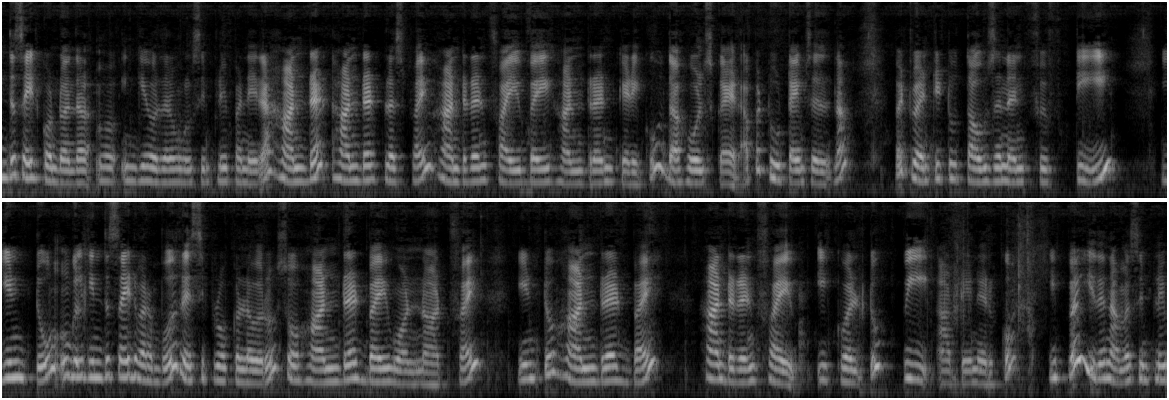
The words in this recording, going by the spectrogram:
இந்த சைட் கொண்டு வந்தால் இங்கே ஒரு தடவை உங்களுக்கு சிம்ப்ளி பண்ணிடுறேன். Hundred hundred plus five hundred and five by hundred கிடைக்கும் த ஹோல் ஸ்கொயர் அப்போ டூ டைம்ஸ் எதுனா இப்போ twenty two thousand and fifty into உங்களுக்கு இந்த சைடு வரும்போது ரெசிப்ரோக்கலில் வரும். So hundred by one not five into hundred by hundred and five equal to P அப்படின்னு இருக்கும். இப்போ இதை நம்ம சிம்ப்ளை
